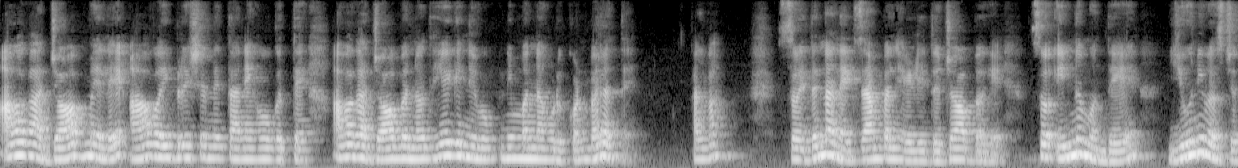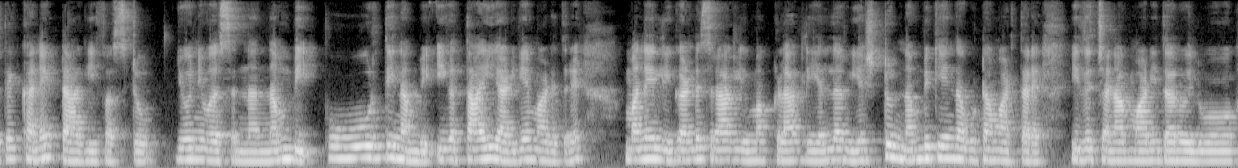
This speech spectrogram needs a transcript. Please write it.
ಆವಾಗ ಆ ಜಾಬ್ ಮೇಲೆ ಆ ವೈಬ್ರೇಷನ್ನೇ ತಾನೇ ಹೋಗುತ್ತೆ. ಆವಾಗ ಆ ಜಾಬ್ ಅನ್ನೋದು ಹೇಗೆ ನೀವು ನಿಮ್ಮನ್ನು ಹುಡ್ಕೊಂಡು ಬರುತ್ತೆ? ಅಲ್ವಾ? ಸೊ ಇದನ್ನು ನಾನು ಎಕ್ಸಾಂಪಲ್ ಹೇಳಿದ್ದು ಜಾಬ್ ಬಗ್ಗೆ. ಸೊ ಇನ್ನು ಮುಂದೆ ಯೂನಿವರ್ಸ್ ಜೊತೆ ಕನೆಕ್ಟ್ ಆಗಿ ಫಸ್ಟು ಯೂನಿವರ್ಸನ್ನು ನಂಬಿ, ಪೂರ್ತಿ ನಂಬಿ. ಈಗ ತಾಯಿ ಅಡುಗೆ ಮಾಡಿದರೆ, ಮನೆಯಲ್ಲಿ ಗಂಡಸರಾಗಲಿ, ಮಕ್ಕಳಾಗಲಿ ಎಲ್ಲರೂ ಎಷ್ಟು ನಂಬಿಕೆಯಿಂದ ಊಟ ಮಾಡ್ತಾರೆ. ಇದು ಚೆನ್ನಾಗಿ ಮಾಡಿದಾರೋ ಇಲ್ವೋ,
